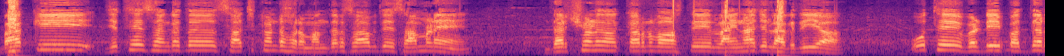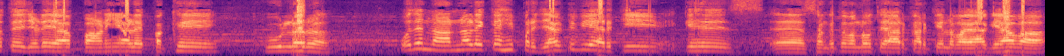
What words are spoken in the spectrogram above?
ਬਾਕੀ ਜਿੱਥੇ ਸੰਗਤ ਸੱਚਖੰਡ ਹਰਮੰਦਰ ਸਾਹਿਬ ਦੇ ਸਾਹਮਣੇ ਦਰਸ਼ਨ ਕਰਨ ਵਾਸਤੇ ਲਾਈਨਾਂ 'ਚ ਲੱਗਦੀ ਆ, ਉੱਥੇ ਵੱਡੇ ਪੱਧਰ ਤੇ ਜਿਹੜੇ ਆ ਪਾਣੀ ਵਾਲੇ ਪੱਖੇ ਕੂਲਰ। ਉਹਦੇ ਨਾਲ ਨਾਲ ਇੱਕ ਅਸੀਂ ਪ੍ਰੋਜੈਕਟ ਵੀ ਐਰ ਕਿਸੇ ਸੰਗਤ ਵੱਲੋਂ ਤਿਆਰ ਕਰਕੇ ਲਵਾਇਆ ਗਿਆ ਵਾ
